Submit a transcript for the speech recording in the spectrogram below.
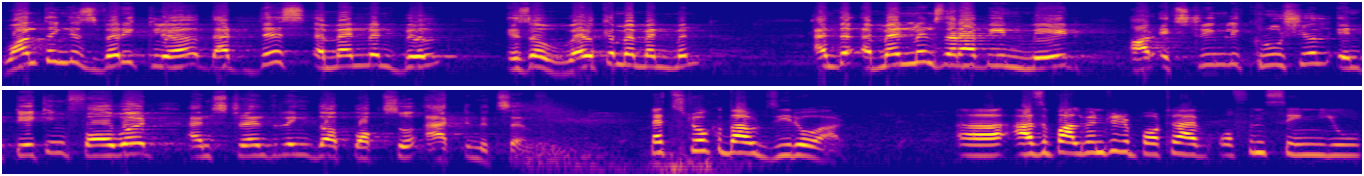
one thing is very clear that this amendment bill is a welcome amendment, and the amendments that have been made are extremely crucial in taking forward and strengthening the POCSO Act in itself. Let's talk about Zero Hour. Uh, as a parliamentary reporter, I've often seen you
